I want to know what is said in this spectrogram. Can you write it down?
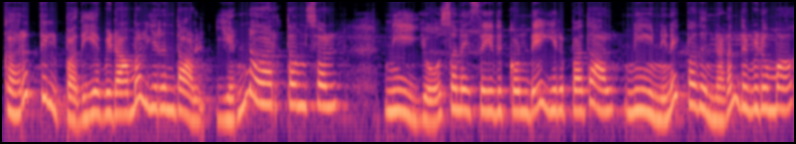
கருத்தில் பதிய விடாமல் இருந்தால் என்ன அர்த்தம் சொல்? நீ யோசனை செய்து கொண்டே இருப்பதால் நீ நினைப்பது நடந்து விடுமா?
